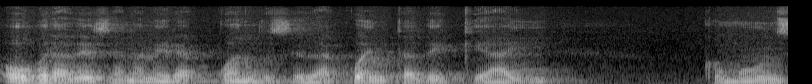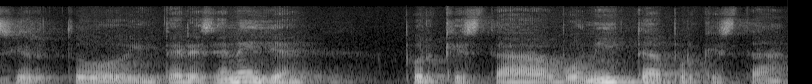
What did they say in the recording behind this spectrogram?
obra de esa manera cuando se da cuenta de que hay como un cierto interés en ella, porque está bonita, porque está...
